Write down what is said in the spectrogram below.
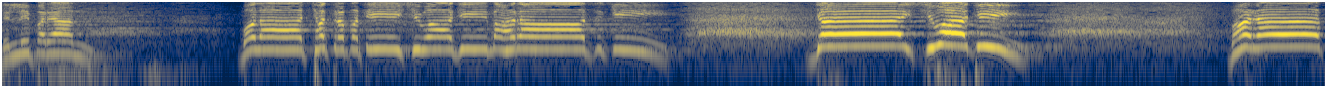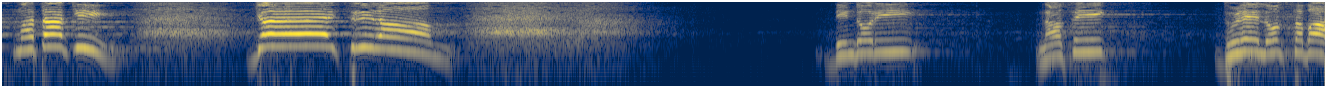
दिल्ली पर्यंत। बोला छत्रपती शिवाजी महाराज की। जय शिवाजी। भारत माता की। जय श्री राम दिंडोरी नाशिक धुळे लोकसभा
